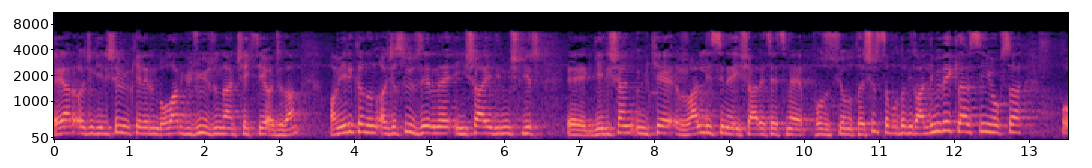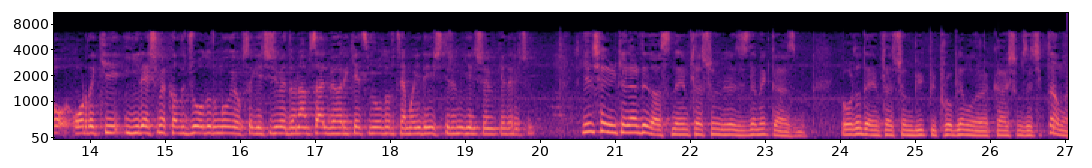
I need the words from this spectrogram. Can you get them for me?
eğer acı gelişen ülkelerin dolar gücü yüzünden çektiği acıdan Amerika'nın acısı üzerine inşa edilmiş bir e, gelişen ülke rallisine işaret etme pozisyonu taşırsa burada bir ralli mi beklersin yoksa o oradaki iyileşme kalıcı olur mu yoksa geçici ve dönemsel bir hareket mi olur? Temayı değiştirir mi gelişen ülkeler için? Gelişen ülkelerde de aslında enflasyonu biraz izlemek lazım. Orada da enflasyon büyük bir problem olarak karşımıza çıktı ama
